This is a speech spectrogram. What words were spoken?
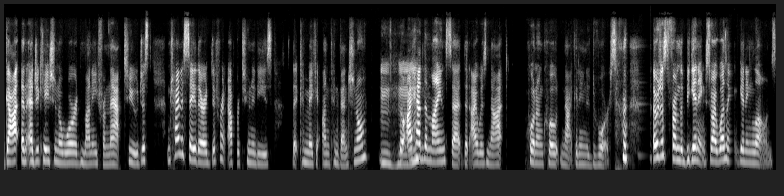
got an education award money from that too just i'm trying to say there are different opportunities that can make it unconventional mm-hmm. so i mm-hmm. had the mindset that i was not quote unquote not getting a divorce that was just from the beginning so i wasn't getting loans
